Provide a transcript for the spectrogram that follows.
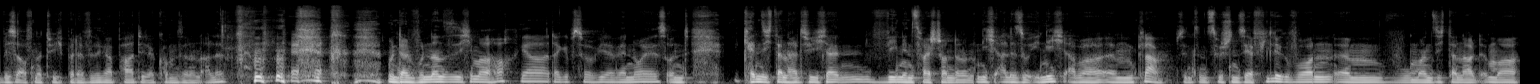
bis auf natürlich bei der Wilga-Party, da kommen sie dann alle. und dann wundern sie sich immer, ach ja, da gibt es doch wieder wer Neues und kennen sich dann natürlich wegen den zwei Stunden nicht alle so innig, aber ähm, klar, sind inzwischen sehr viele geworden, ähm, wo man sich dann halt immer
